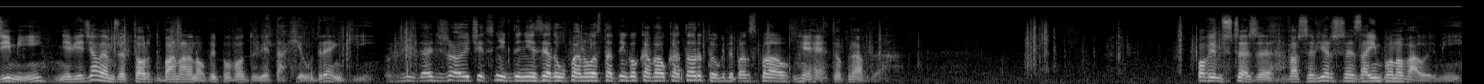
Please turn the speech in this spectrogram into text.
Jimmy, nie wiedziałem, że tort bananowy powoduje takie udręki. Widać, że ojciec nigdy nie zjadł panu ostatniego kawałka tortu, gdy pan spał. Nie, to prawda. Powiem szczerze, wasze wiersze zaimponowały mi,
